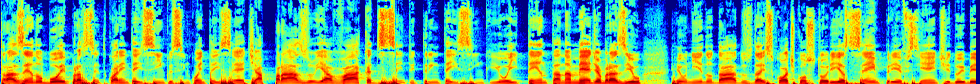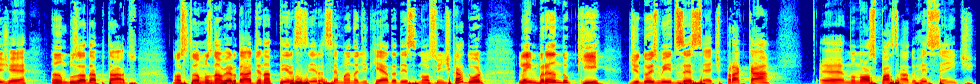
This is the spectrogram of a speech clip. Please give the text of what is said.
trazendo o boi para 145,57 a prazo e a vaca de 135,80 na média Brasil, reunindo dados da Scott Consultoria, sempre eficiente, e do IBGE, ambos adaptados. Nós estamos, na verdade, na terceira semana de queda desse nosso indicador, lembrando que de 2017 para cá, é, no nosso passado recente,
